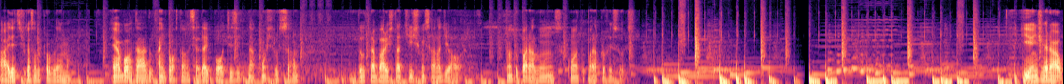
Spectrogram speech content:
a identificação do problema, é abordado a importância da hipótese na construção do trabalho estatístico em sala de aula, tanto para alunos quanto para professores. E, em geral,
